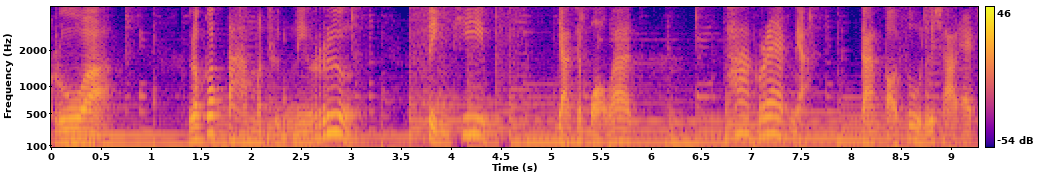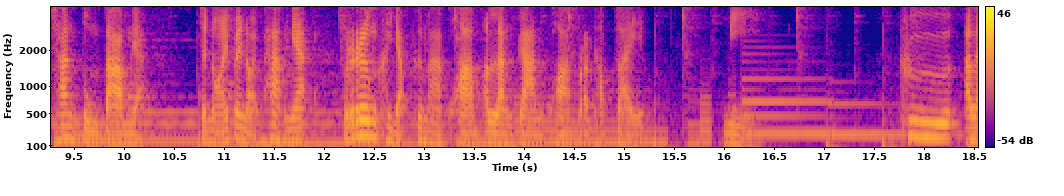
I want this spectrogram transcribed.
ครัว แล้วก็ตามมาถึงในเรื่องสิ่งที่อยากจะบอกว่าภาคแรกเนี่ยการต่อสู้หรือฉากแอคชั่นตุมตามเนี่ยจะน้อยไปหน่อยภาคเนี้ยเริ่มขยับขึ้นมาความอลังการความประทับใจมี คืออะไร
